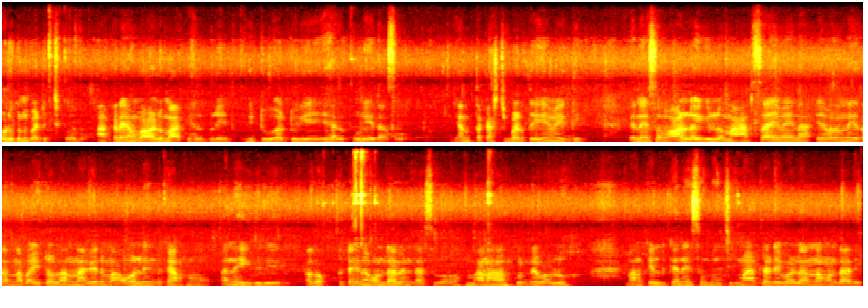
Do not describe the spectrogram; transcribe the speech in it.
కొడుకుని పట్టించుకోదు. అక్కడేమో వాళ్ళు మాకు హెల్ప్ లేదు. ఇటు అటు ఏ హెల్ప్ లేదు అసలు. ఎంత కష్టపడితే ఏమైంది కనీసం వాళ్ళు వీళ్ళు మాట సాయమైనా ఎవరన్నా ఏదన్నా బయట వాళ్ళు అన్నా కానీ మా వాళ్ళు ఎందుకు అంటున్నాం అనే ఇది లేదు. అదొక్కటైనా ఉండాలండి అసలు. మన అనుకునే వాళ్ళు మనకెళ్ళి కనీసం మంచిగా మాట్లాడే వాళ్ళన్నా ఉండాలి.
